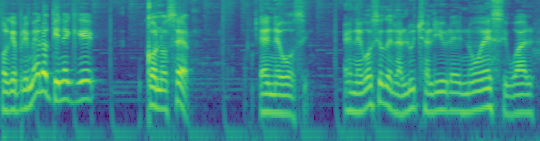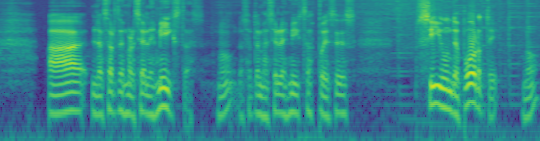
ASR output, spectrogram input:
Porque primero tiene que conocer el negocio. El negocio de la lucha libre no es igual a las artes marciales mixtas, ¿no? Las artes marciales mixtas pues es sí un deporte, ¿no?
